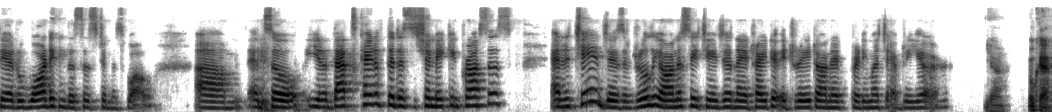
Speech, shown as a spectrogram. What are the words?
they're rewarding the system as well. Um, and so you know that's kind of the decision making process, and it changes. It really honestly changes, and I try to iterate on it pretty much every year. Yeah. Okay.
